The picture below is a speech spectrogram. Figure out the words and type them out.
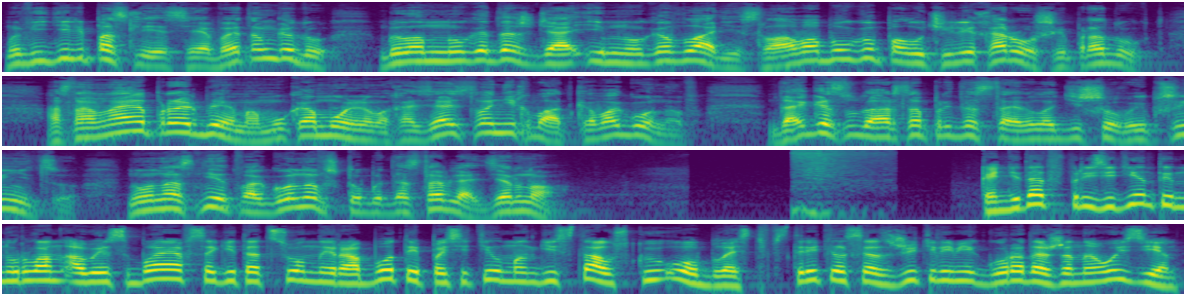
Мы видели последствия. В этом году было много дождя и много влаги. Слава богу, получили хороший продукт. Основная проблема мукомольного хозяйства – нехватка вагонов. Да, государство предоставило дешевую пшеницу, но у нас нет вагонов, чтобы доставлять зерно. Кандидат в президенты Нурлан Ауэсбаев с агитационной работой посетил Мангистаускую область, встретился с жителями города Жанаозен.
